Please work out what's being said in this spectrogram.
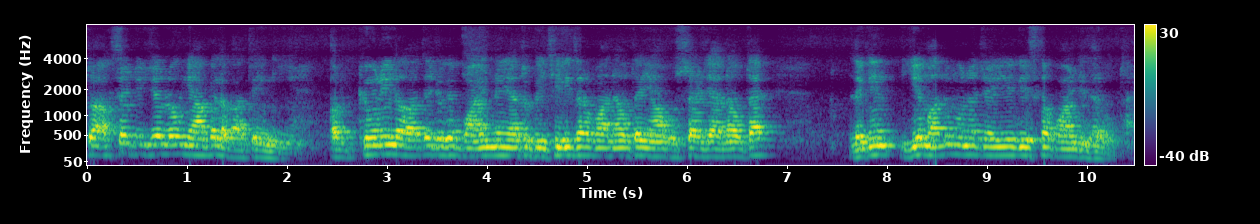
तो अक्सर टीचर लोग यहाँ पे लगाते ही नहीं है। और क्यों नहीं लगाते? जो कि पॉइंट नहीं या तो पीछे की तरफ़ आना होता है, यहाँ उस साइड जाना होता है। लेकिन ये मालूम होना चाहिए कि इसका पॉइंट इधर होता है।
